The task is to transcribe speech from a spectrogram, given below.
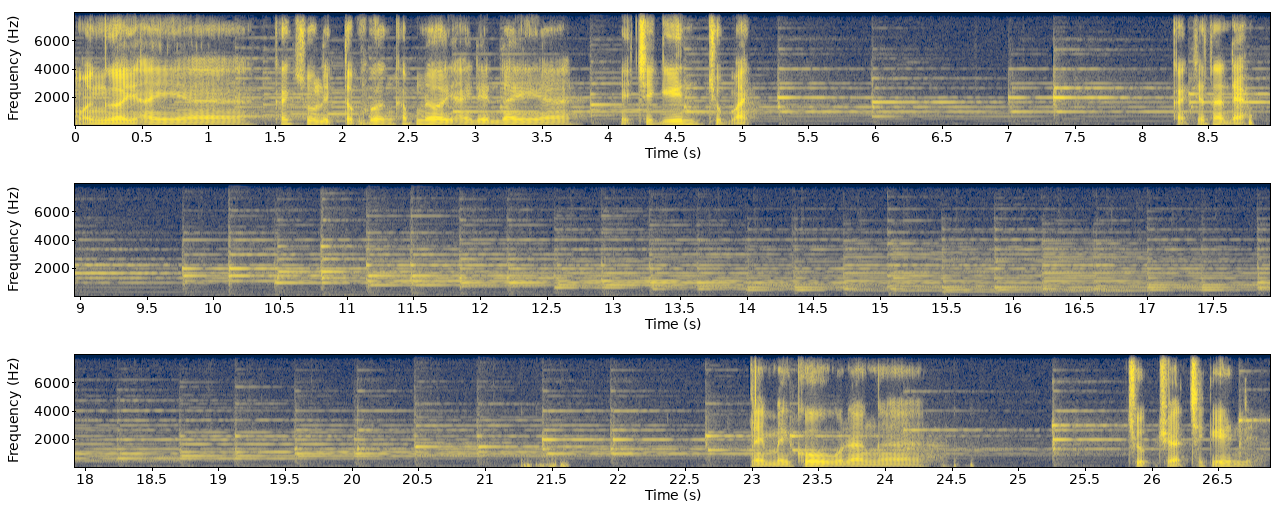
Mọi người hay à, khách du lịch tập phương khắp nơi hay đến đây à, để check in chụp ảnh. Cảnh rất là đẹp. Đây mấy cô đang uh, chụp trượt check in này.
